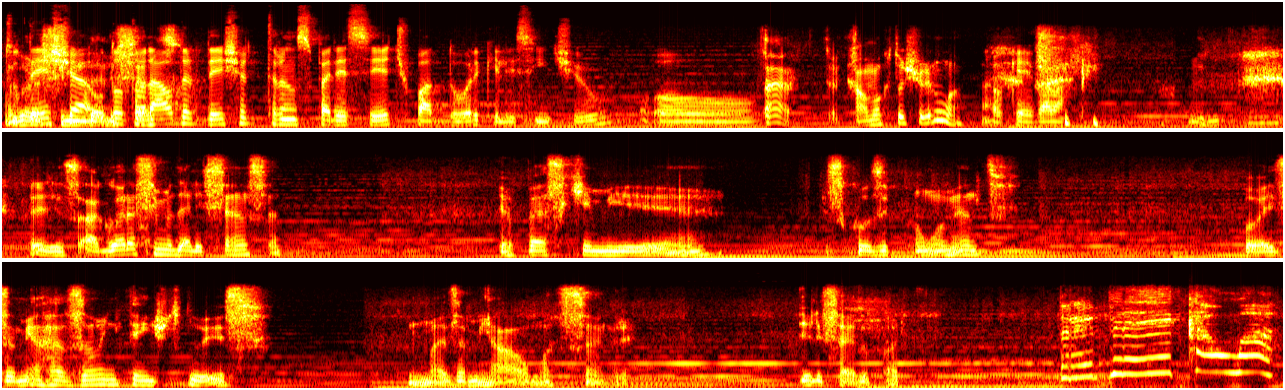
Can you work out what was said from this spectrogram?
Tu Agora, deixa, o Dr. Alder deixa transparecer, tipo, a dor que ele sentiu, ou... Ah, calma que eu tô chegando lá. Ah, Ok, vai lá. É isso. Agora, se me der licença, eu peço que me escuse por um momento. Pois a minha razão entende tudo isso. Mas a minha alma sangra. E ele sai do quarto. Peraí, peraí, calma,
